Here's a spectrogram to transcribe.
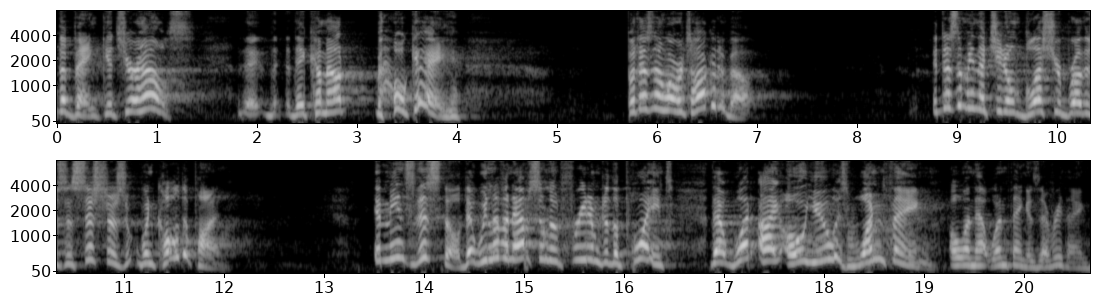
The bank gets your house they, they come out okay. But that's not what we're talking about. It doesn't mean that you don't bless your brothers and sisters when called upon. It means this, though, that we live in absolute freedom to the point that what I owe you is one thing. Oh, and that one thing is everything.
